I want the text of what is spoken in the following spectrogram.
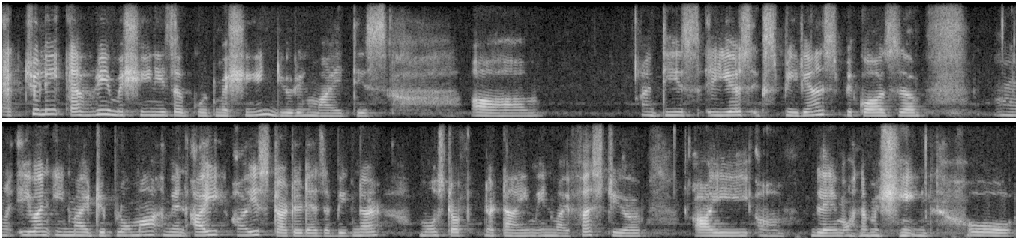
actually every machine is a good machine during my this um these years experience because uh, even in my diploma when i i started as a beginner most of the time in my first year i um, blame on the machine. Oh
